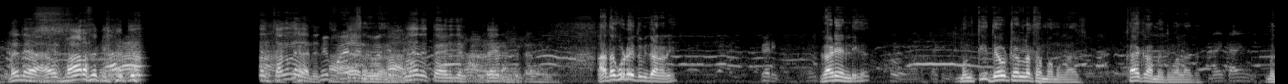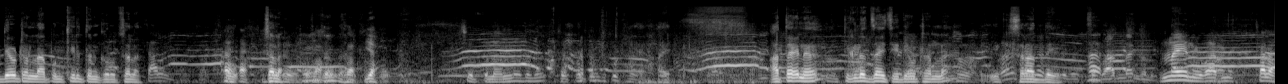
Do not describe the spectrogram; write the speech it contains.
नाही नाही अहो, महाराष्ट्र चांगलं झालं नाही नाही तयारी झाली तयारी झाली. आता कुठे तुम्ही जाणार आहे? गाडी आणली का? मग ती देवठणला थांबा मग आज. काय काम आहे तुम्हाला आता? मग देवठणला आपण कीर्तन करू. चला. हो चला. या. आता आहे ना तिकडच जायचंय देवठणला. एक श्राद्ध आहे. नाही नाही वाद नाही. चला.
